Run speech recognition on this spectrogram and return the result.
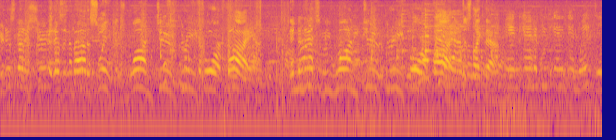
You're just going to shoot it as a Nevada sweep. It's one, two, three, four, five. Then the next will be one, two, three, four, five, just like that. And, and if you, and, and wait, did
